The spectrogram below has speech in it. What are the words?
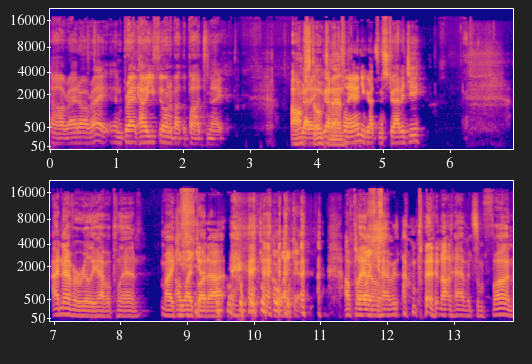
All right, all right. And Brett, how are you feeling about the pod tonight? Oh, I'm you got, stoked, a, you got man. a plan? You got some strategy? I never really have a plan, Mikey. I like but, it. Uh, I like it. I'm planning like on it. having. I'm planning on having some fun.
